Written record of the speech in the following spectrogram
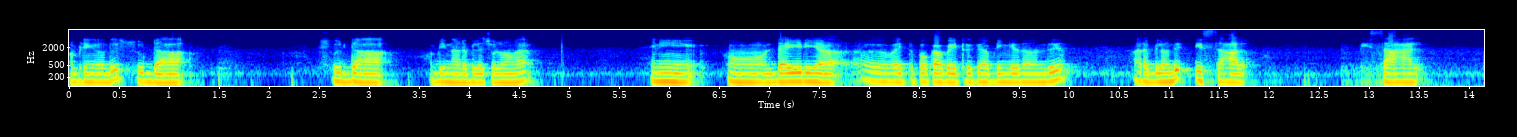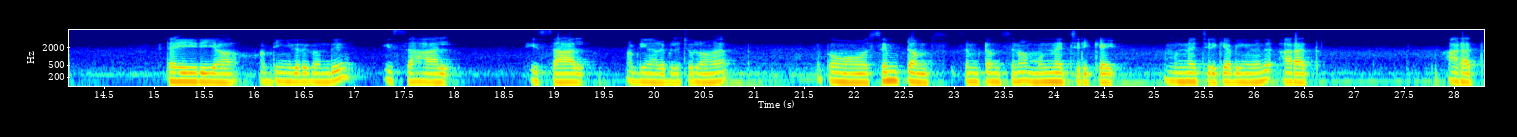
அப்படிங்கிறது வந்து சுடா சுடா அப்படின்னு அரபியில் சொல்லுவாங்க. இனி டைரியா வயிற்றுப்போக்கா போயிட்டுருக்கு அப்படிங்கிறத வந்து அரபியில் வந்து இசால் இசால் டைரியா அப்படிங்கிறதுக்கு வந்து இசால் இசால் அப்படின்னு அரபியில் சொல்லுவாங்க. இப்போ சிம்டம்ஸ் சிம்டம்ஸ்னால் முன்னெச்சரிக்கை முன்னெச்சரிக்கை அப்படிங்கிறது வந்து அரத் அரத்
